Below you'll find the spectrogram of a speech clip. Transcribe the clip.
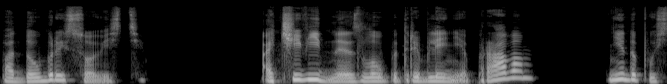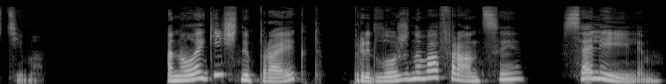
по доброй совести. Очевидное злоупотребление правом недопустимо». Аналогичный проект предложен во Франции Салейлем,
